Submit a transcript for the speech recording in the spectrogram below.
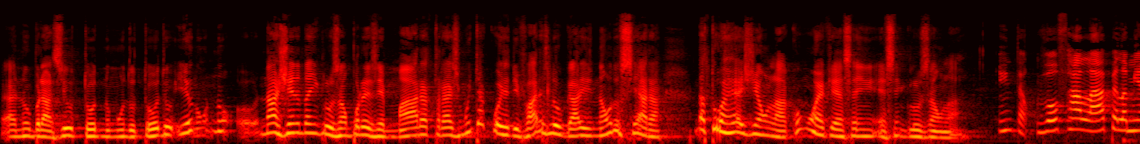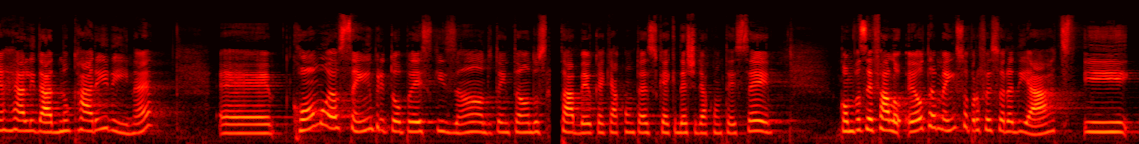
eh, no Brasil todo, no mundo todo. E eu não, não- na agenda da inclusão, por exemplo, Mara traz muita coisa de vários lugares, não do Ceará. Na tua região lá, como é que é essa, essa inclusão lá? Então, vou falar pela minha realidade no Cariri, né? É, como eu sempre estou pesquisando, tentando saber o que é que acontece, o que é que deixa de acontecer, como você falou, eu também sou professora de artes e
